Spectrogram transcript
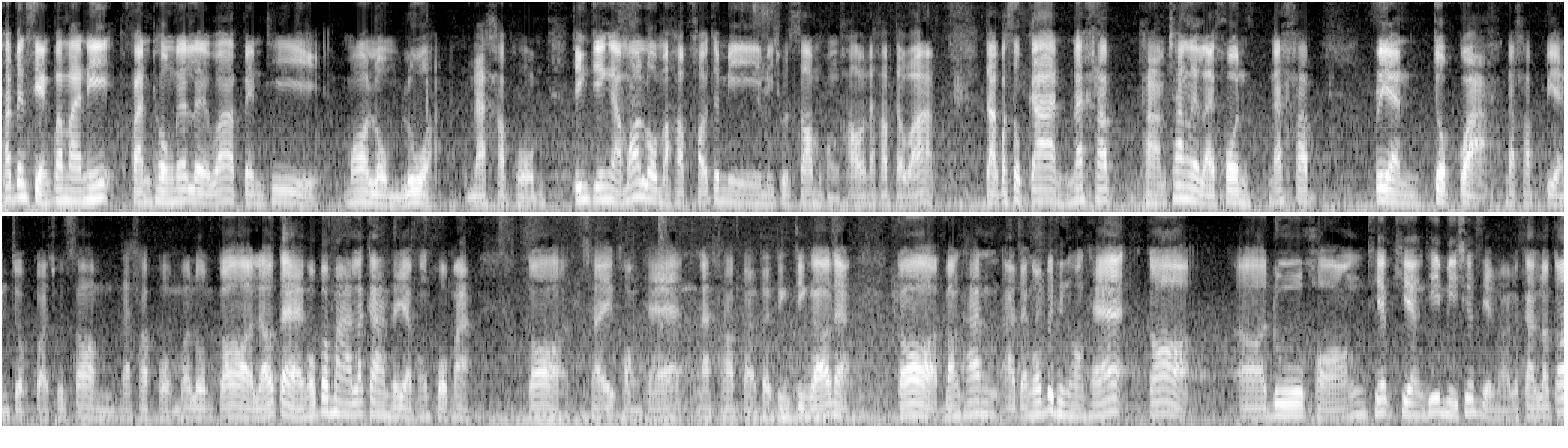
ถ้าเป็นเสียงประมาณนี้ฟันธงได้เลยว่าเป็นที่หม้อลมรั่วนะครับผมจริงๆอะหม้อลมอะครับเขาจะมีมีชุดซ่อมของเขานะครับ แต่ว่าจากประสบการณ์นะครับ ถามช่างหลายๆคนนะครับ เปลี่ยนจบกว่านะครับเปลี่ยนจบกว่าชุดซ่อมนะครับ ผมหม้อลมก็แล้วแต่งบประมาณละกันแต่อย่างของผมอะก็ใช้ของแท้นะครับ แต่จริง ๆ แล้วเนี่ยก็บางท่านอาจจะงบไปถึงของแท้ก็ดูของเทียบเคียงที่มีชื่อเสียงหน่อยละกัน แล้วก็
